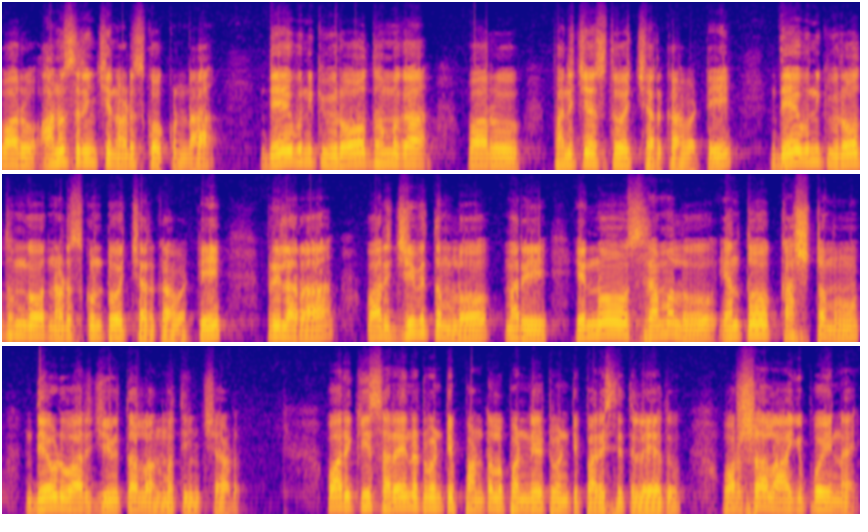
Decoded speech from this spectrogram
వారు అనుసరించి నడుచుకోకుండా దేవునికి విరోధముగా వారు పనిచేస్తూ వచ్చారు కాబట్టి దేవునికి విరోధంగా వారు నడుచుకుంటూ వచ్చారు కాబట్టి ప్రిలరా వారి జీవితంలో మరి ఎన్నో శ్రమలు ఎంతో కష్టము దేవుడు వారి జీవితాల్లో అనుమతించాడు. వారికి సరైనటువంటి పంటలు పండేటువంటి పరిస్థితి లేదు. వర్షాలు ఆగిపోయినాయి.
